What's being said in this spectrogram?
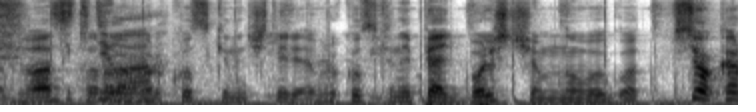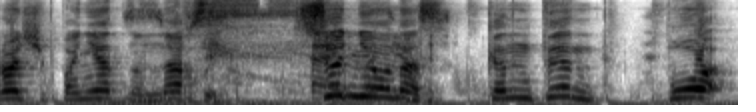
А 22 дела. в Иркутске на 4. А в Иркутске на 5 больше, чем Новый год. Все, короче, понятно, нахуй. Сегодня у нас контент по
